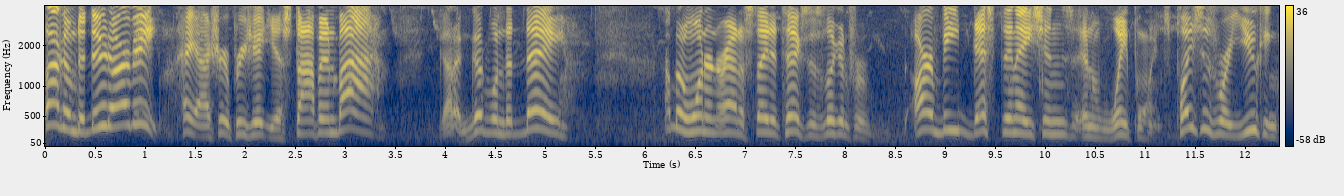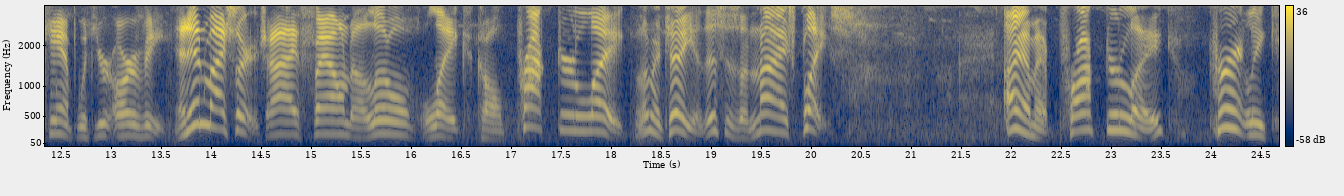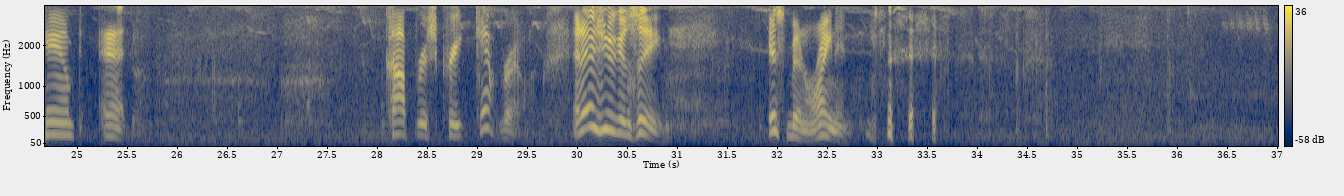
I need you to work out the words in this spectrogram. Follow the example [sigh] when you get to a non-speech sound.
Welcome to Dude RV. Hey, I sure appreciate you stopping by. Got a good one today. I've been wandering around the state of Texas looking for RV destinations and waypoints, places where you can camp with your RV. And in my search, I found a little lake called Proctor Lake. Let me tell you, this is a nice place. I am at Proctor Lake, currently camped at Copperas Creek Campground. And as you can see, it's been raining. [laughs]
